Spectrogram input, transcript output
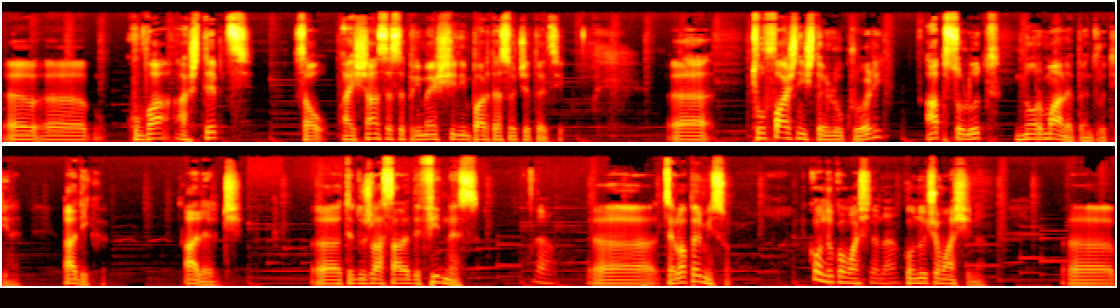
uh, uh, cumva aștepți sau ai șanse să primești și din partea societății. Uh, tu faci niște lucruri absolut normale pentru tine. Adică alergi, uh, te duci la sală de fitness, Da. uh, ți-ai luat permisul, Conduc o mașină, da. conduci o mașină, uh,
